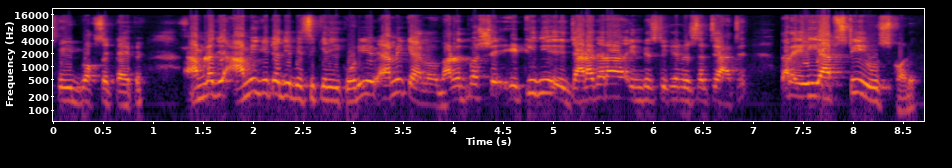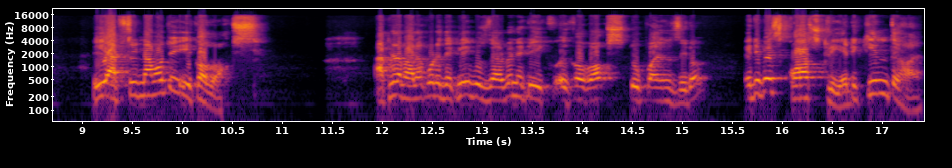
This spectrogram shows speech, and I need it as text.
স্পিড বক্সের টাইপের আমরা যে আমি যেটা দিয়ে বেসিক্যালি করি আমি কেন? ভারতবর্ষে এটি দিয়ে যারা যারা ইনভেস্টিগেশন রিসার্চে আছে তারা এই অ্যাপসটি ইউজ করে। এই অ্যাপসটির নাম হচ্ছে ইকোবক্স আপনারা ভালো করে দেখলেই বুঝতে পারবেন এটি ইকোবক্স টু পয়েন্ট জিরো এটি বেশ কস্টলি এটি কিনতে হয়।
